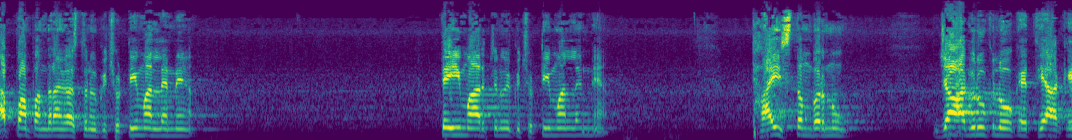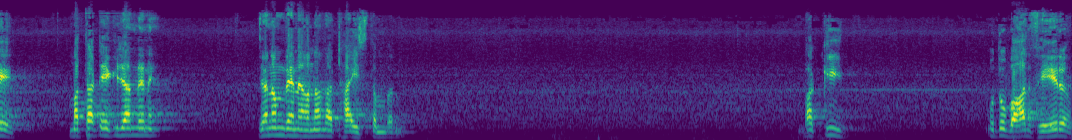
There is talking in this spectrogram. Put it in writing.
ਆਪਾਂ 15 ਅਗਸਤ ਨੂੰ ਇੱਕ ਛੁੱਟੀ ਮੰਨ ਲੈਂਦੇ ਆ 23 ਮਾਰਚ ਨੂੰ ਇੱਕ ਛੁੱਟੀ ਮੰਨ ਲੈਂਦੇ ਆ 28 ਸਤੰਬਰ ਨੂੰ ਜਾਗਰੂਕ ਲੋਕ ਇੱਥੇ ਆ ਕੇ ਮੱਥਾ ਟੇਕ ਜਾਂਦੇ ਨੇ। ਜਨਮ ਦਿਨ ਹੈ ਉਹਨਾਂ ਦਾ 28 ਸਤੰਬਰ ਨੂੰ। ਬਾਕੀ ਉਹ ਤੋਂ ਬਾਅਦ ਫੇਰ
